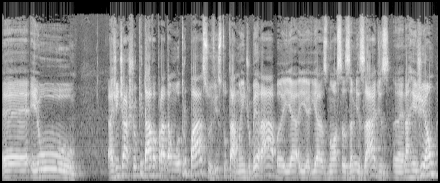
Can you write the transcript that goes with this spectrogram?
é, eu a gente achou que dava para dar um outro passo, visto o tamanho de Uberaba e, a, e, e as nossas amizades eh, na região.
